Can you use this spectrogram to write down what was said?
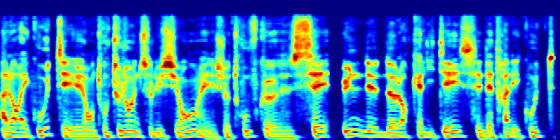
à leur écoute et on trouve toujours une solution. Et je trouve que c'est une de, de leurs qualités, c'est d'être à l'écoute,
